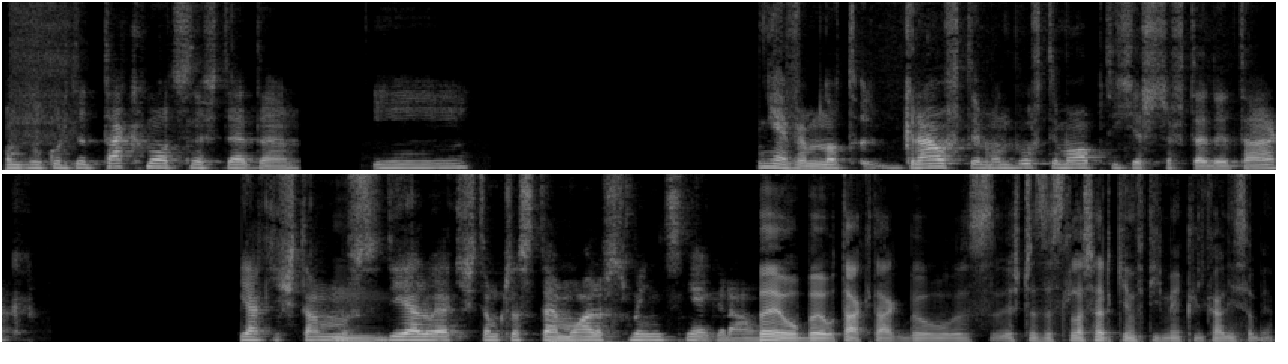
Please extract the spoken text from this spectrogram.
on był kurde tak mocny wtedy i nie wiem, no grał w tym, on był w tym Optik jeszcze wtedy, tak? Jakiś tam hmm. w CDL-u jakiś tam czas temu, ale w sumie nic nie grał. Był, był, tak, tak, był z, jeszcze ze slasherkiem w teamie, klikali sobie.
